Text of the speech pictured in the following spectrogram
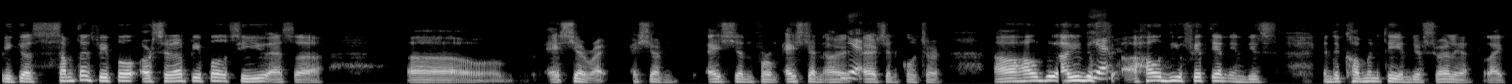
Because sometimes people or certain people see you as a uh, Asia, right? Asian, Asian from Asian uh, Yeah. Asian culture. Uh, how do do you, Yeah. how do you fit in in this in the community in Australia? Like,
